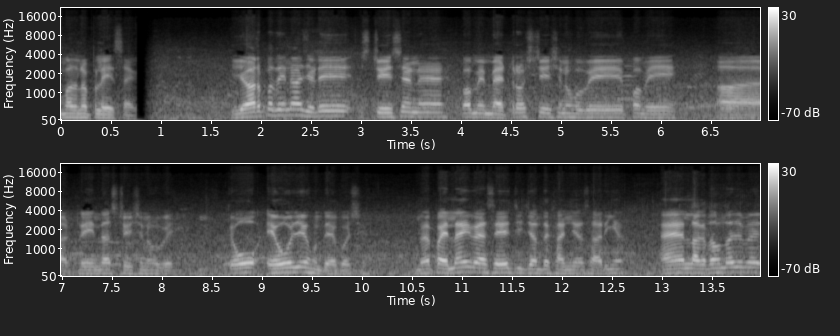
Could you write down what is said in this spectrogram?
ਮਤਲਬ ਪਲੇਸ ਹੈ ਯੂਰਪ ਦੇ ਨਾ ਜਿਹੜੇ ਸਟੇਸ਼ਨ ਹੈ, ਭਾਵੇਂ ਮੈਟਰੋ ਸਟੇਸ਼ਨ ਹੋਵੇ, ਭਾਵੇਂ ਟ੍ਰੇਨ ਦਾ ਸਟੇਸ਼ਨ ਹੋਵੇ, ਤੇ ਉਹ ਇਹੋ ਜਿਹੇ ਹੁੰਦੇ ਆ ਕੁਝ ਮੈਂ ਪਹਿਲਾਂ ਹੀ ਵੈਸੇ ਇਹ ਚੀਜ਼ਾਂ ਦਿਖਾਈਆਂ ਸਾਰੀਆਂ। ਐ ਲੱਗਦਾ ਹੁੰਦਾ ਜਿਵੇਂ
